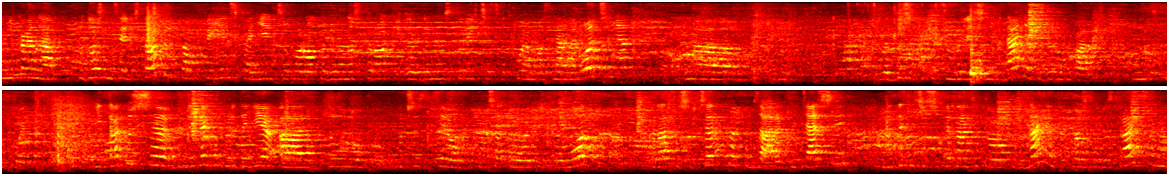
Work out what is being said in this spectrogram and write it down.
унікальна художниця-ілюстраторка українська. Їй цього року 90 років 90-річчя святкуємо з дня народження. Е, Дуже таке символічне видання, подарункове. Не спокійте. І також е, бібліотека передає до участі в е, лот Тараса Шевченка Кобзарик дитячий 2014 року видання, також з ілюстраціями.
